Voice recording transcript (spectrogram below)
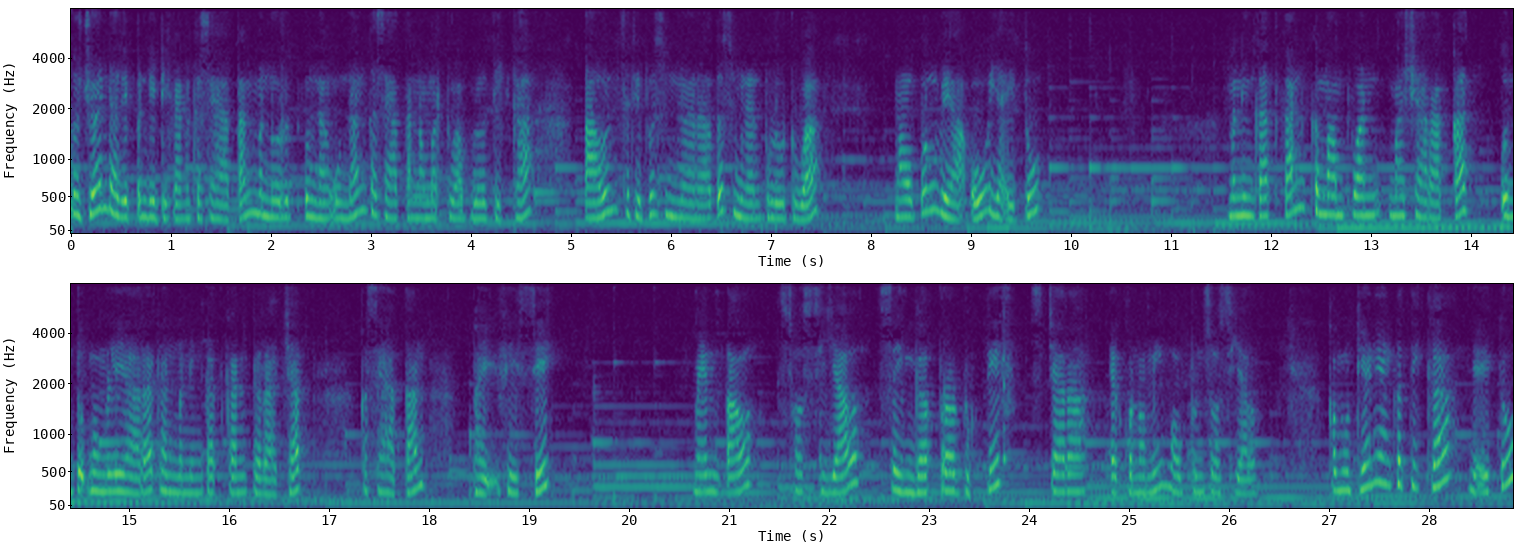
tujuan dari pendidikan kesehatan menurut Undang-Undang Kesehatan Nomor 23 Tahun 1992 maupun WHO yaitu meningkatkan kemampuan masyarakat untuk memelihara dan meningkatkan derajat kesehatan baik fisik, mental, sosial, sehingga produktif secara ekonomi maupun sosial. Kemudian yang ketiga yaitu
